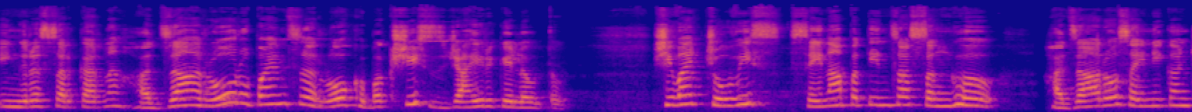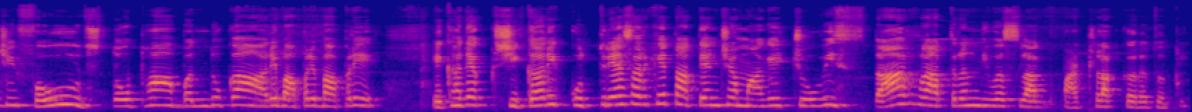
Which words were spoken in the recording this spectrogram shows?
इंग्रज सरकारनं हजारो रुपयांचं रोख बक्षीस जाहीर केलं होतं. शिवाय चोवीस सेनापतींचा संघ हजारो सैनिकांची फौज तोफा बंदुका अरे बापरे बापरे. एखाद्या शिकारी कुत्र्यासारखे तात्यांच्या मागे चोवीस तार रात्रंदिवस लाग पाठलाग करत होती.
